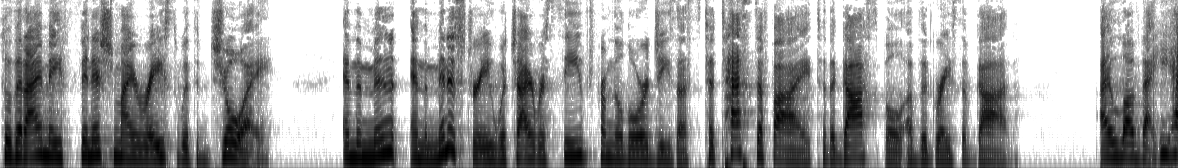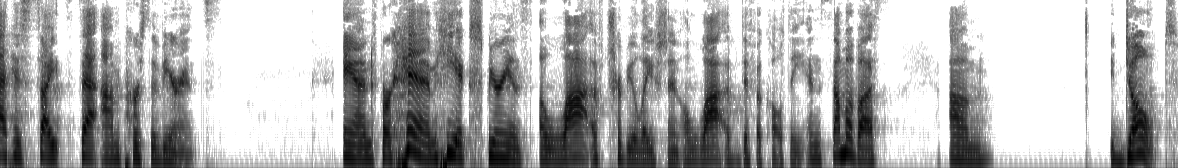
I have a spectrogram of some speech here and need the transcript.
so that I may finish my race with joy and the, min- and the ministry which I received from the Lord Jesus to testify to the gospel of the grace of God. I love that. He had his sights set on perseverance. And for him, he experienced a lot of tribulation, a lot of difficulty. And some of us um, don't.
